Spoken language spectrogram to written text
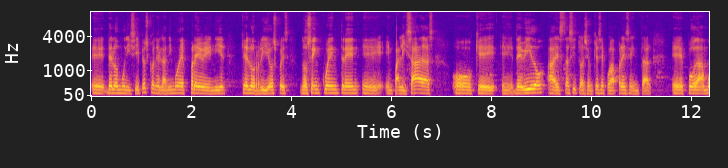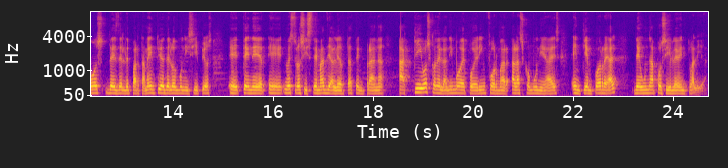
de los municipios con el ánimo de prevenir que los ríos pues no se encuentren eh, empalizadas o que debido a esta situación que se pueda presentar podamos desde el departamento y desde los municipios tener nuestros sistemas de alerta temprana activos con el ánimo de poder informar a las comunidades en tiempo real de una posible eventualidad.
